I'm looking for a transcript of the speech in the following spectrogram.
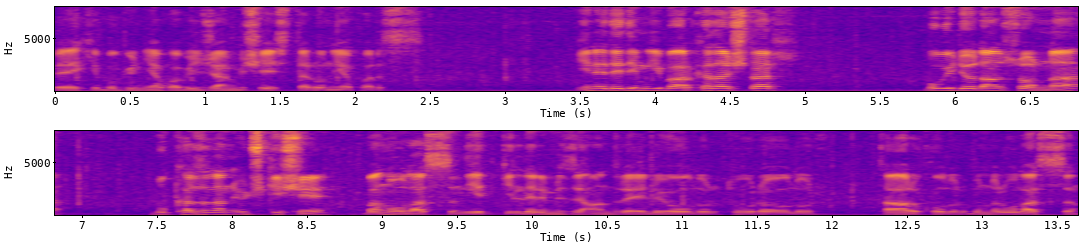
Belki bugün yapabileceğim bir şey ister onu yaparız. Yine dediğim gibi arkadaşlar Bu videodan sonra bu kazanan 3 kişi bana ulaşsın yetkililerimize Andre Elio olur, Tuğra olur, Tarık olur. Bunlara ulaşsın.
